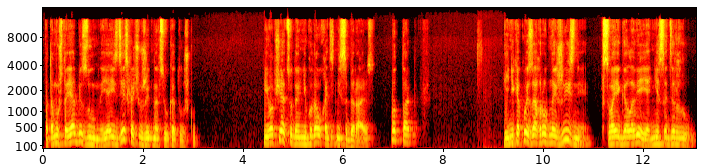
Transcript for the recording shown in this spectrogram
потому что я безумный, я и здесь хочу жить на всю катушку. И вообще отсюда никуда уходить не собираюсь. Вот так. И никакой загробной жизни в своей голове я не содержу.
